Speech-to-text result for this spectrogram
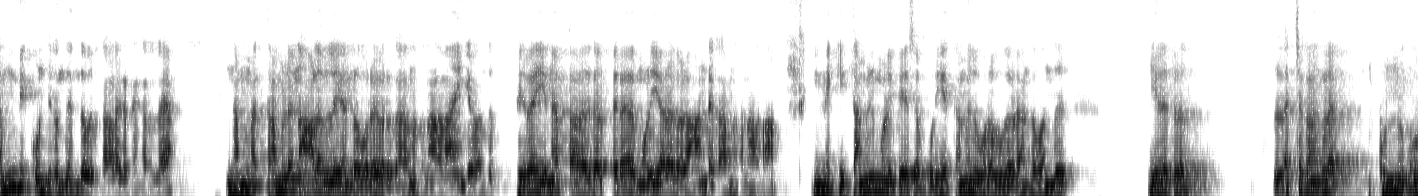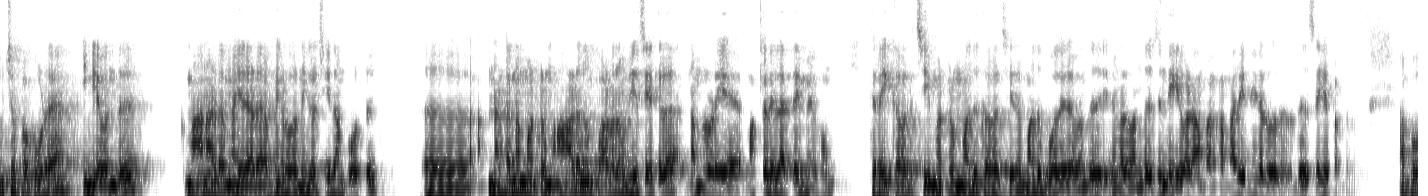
நம்பிக்கொண்டிருந்த இந்த ஒரு காலகட்டங்களில் நம்ம தமிழன் ஆளவில்லை என்ற ஒரே ஒரு காரணத்தினால தான் இங்க வந்து பிற இனத்தாளர்கள் பிற மொழியாளர்கள் ஆண்ட காரணத்தினால தான் இன்னைக்கு தமிழ் மொழி பேசக்கூடிய தமிழ் உறவுகள் அங்க வந்து ஈழத்துல லட்சக்கணக்கில் கொன்று கூச்சப்போ கூட இங்கே வந்து மாநாட மயிலாட அப்படிங்கிற ஒரு நிகழ்ச்சியெல்லாம் போட்டு நடனம் மற்றும் ஆடலும் பாடலும் விஷயத்துல நம்மளுடைய மக்கள் எல்லாத்தையுமேவும் திரை கவர்ச்சி மற்றும் மது கவர்ச்சியில மது போதையில வந்து இவங்களை வந்து சிந்திக்க விடாம பண்ற மாதிரி நிகழ்வுகள் வந்து செய்யப்பட்டது. அப்போ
